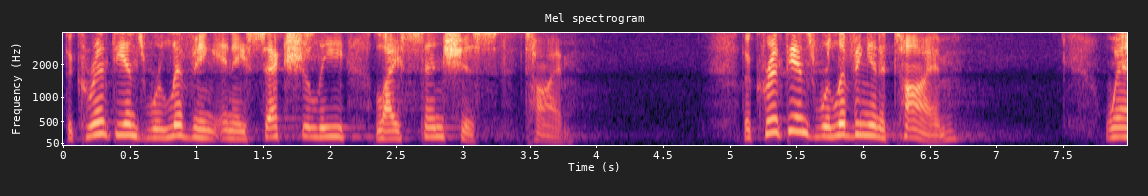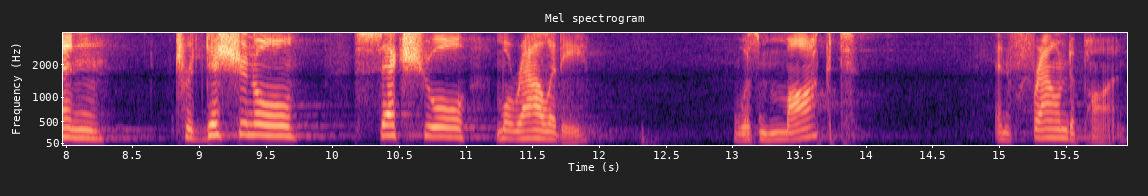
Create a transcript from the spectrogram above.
The Corinthians were living in a sexually licentious time. The Corinthians were living in a time when traditional sexual morality was mocked and frowned upon,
